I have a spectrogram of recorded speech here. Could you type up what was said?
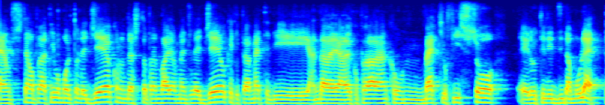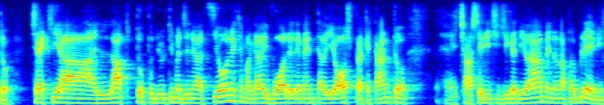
è un sistema operativo molto leggero con un desktop environment leggero che ti permette di andare a recuperare anche un vecchio fisso e lo utilizzi da muletto. C'è chi ha il laptop di ultima generazione che magari vuole Elementary OS perché tanto eh, ha 16 giga di RAM e non ha problemi.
